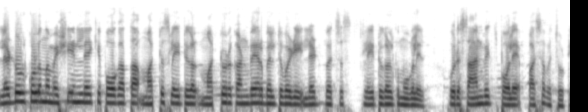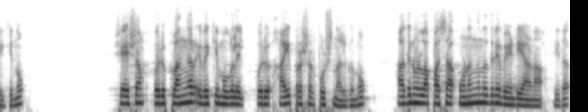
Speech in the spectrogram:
ലെഡ് ഉൾക്കൊള്ളുന്ന മെഷീനിലേക്ക് പോകാത്ത മറ്റു സ്ലേറ്റുകൾ മറ്റൊരു കൺവെയർ ബെൽറ്റ് വഴി ലെഡ് വെച്ച സ്ലേറ്റുകൾക്ക് മുകളിൽ ഒരു സാൻഡ്വിച്ച് പോലെ പശ വെച്ചൊട്ടിക്കുന്നു ശേഷം ഒരു പ്ലങ്ങർ ഇവയ്ക്ക് മുകളിൽ ഒരു ഹൈ പ്രഷർ പുഷ് നൽകുന്നു. അതിനുള്ള പശ ഉണങ്ങുന്നതിന് വേണ്ടിയാണ് ഇത്.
